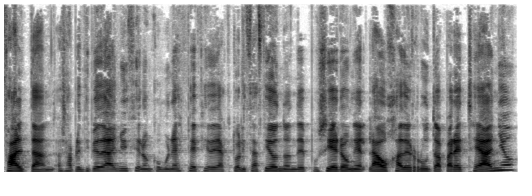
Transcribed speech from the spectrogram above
faltan, o sea, a principio de año hicieron como una especie de actualización donde pusieron la hoja de ruta para este año.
